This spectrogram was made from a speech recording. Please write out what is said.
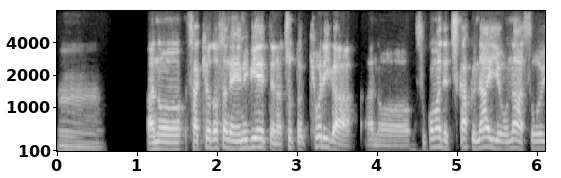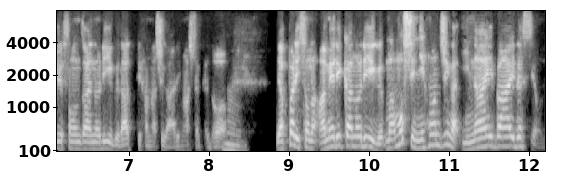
うん。あの、先ほどその NBA っていうのはちょっと距離が、あの、そこまで近くないような、そういう存在のリーグだっていう話がありましたけど、うんやっぱりそのアメリカのリーグ、まあ、もし日本人がいない場合ですよね。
